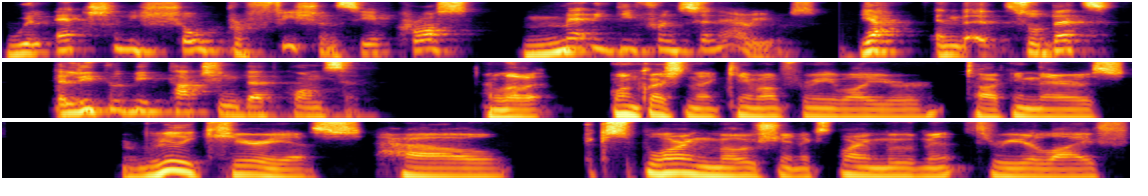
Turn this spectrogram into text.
will actually show proficiency across many different scenarios. Yeah. And uh, so that's a little bit touching that concept. I love it. One question that came up for me while you were talking there is I'm really curious how exploring motion, exploring movement through your life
